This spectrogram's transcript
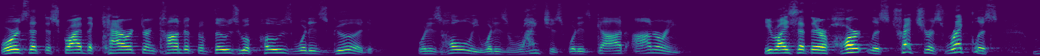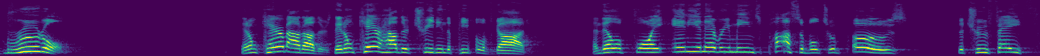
Words that describe the character and conduct of those who oppose what is good, what is holy, what is righteous, what is God honoring. He writes that they're heartless, treacherous, reckless, brutal. They don't care about others. They don't care how they're treating the people of God. And they'll employ any and every means possible to oppose the true faith.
